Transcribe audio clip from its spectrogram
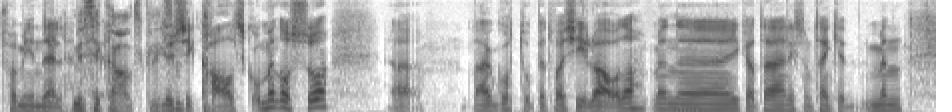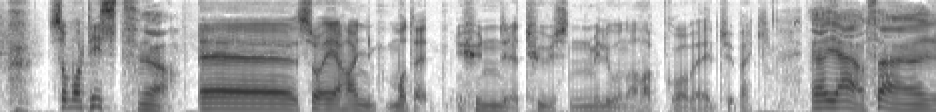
for min del. Musikalsk, liksom. musikalsk, men også ja, Jeg har gått opp et par kilo, jeg òg, da. Men uh, ikke at jeg liksom tenker Men som artist Ja. uh, så er han på en måte 100 000 millioner hakk over Tupac. Uh, Jeg også er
